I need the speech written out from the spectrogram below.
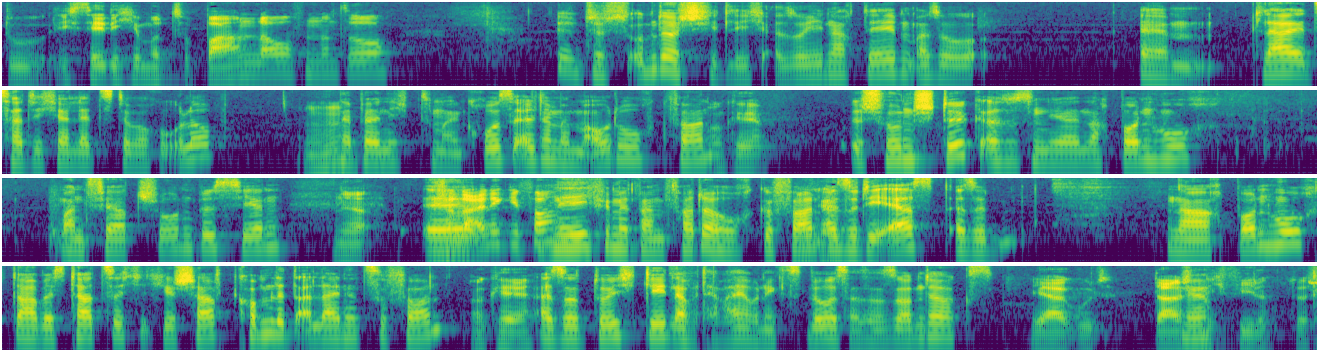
du, ich sehe dich immer zur Bahn laufen und so. Das ist unterschiedlich, also je nachdem, also ähm, klar, jetzt hatte ich ja letzte Woche Urlaub, Mhm. da bin ich zu meinen Großeltern mit dem Auto hochgefahren. Okay. Ist schon ein Stück, also es sind ja nach Bonn hoch, man fährt schon ein bisschen. Ja. Äh, alleine gefahren? Nee, ich bin mit meinem Vater hochgefahren. Okay. Also die erst, also nach Bonn hoch, da habe ich es tatsächlich geschafft, komplett alleine zu fahren. Okay. Also durchgehend, aber da war ja auch nichts los. Also sonntags, Ja, gut. Da ist Ja. nicht viel. Da ist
